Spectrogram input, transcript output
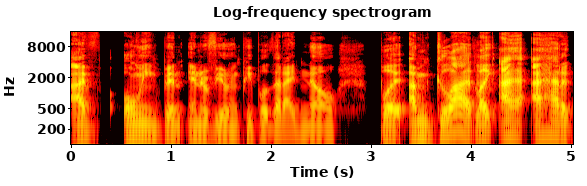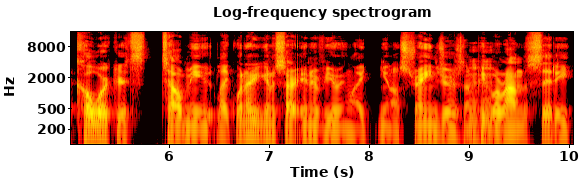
I've only been interviewing people that I know, but I'm glad like I I had a coworker tell me like when are you going to start interviewing like, you know, strangers and Mhm. people around the city?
